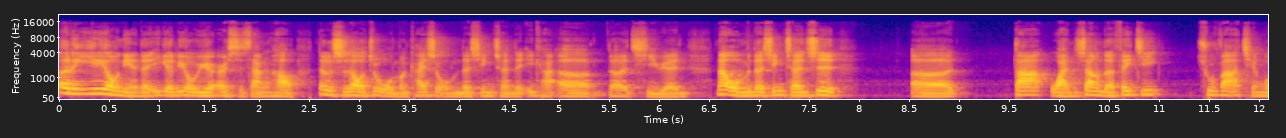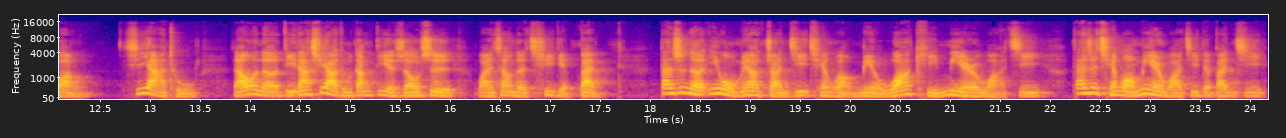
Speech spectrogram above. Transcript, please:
二零一六年的一个六月二十三号，那个时候就我们开始我们的行程的一开呃的起源。那我们的行程是呃搭晚上的飞机出发前往。西雅图，然后呢，抵达西雅图当地的时候是晚上的七点半。但是呢，因为我们要转机前往 Milwaukee 密尔瓦基，但是前往密尔瓦基的班机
